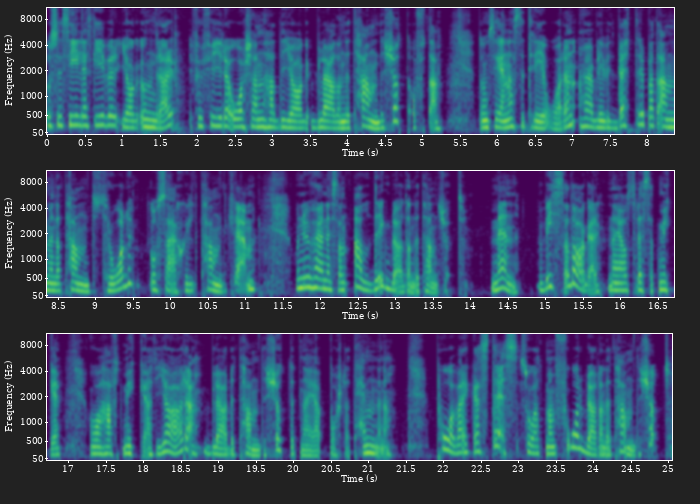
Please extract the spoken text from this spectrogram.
Och Cecilia skriver, jag undrar, för fyra år sedan hade jag blödande tandkött ofta. De senaste tre åren har jag blivit bättre på att använda tandtråd och särskild tandkräm. Och nu har jag nästan aldrig blödande tandkött. Men Vissa dagar när jag har stressat mycket och har haft mycket att göra blöder tandköttet när jag borstar tänderna. Påverkar stress så att man får blödande tandkött?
